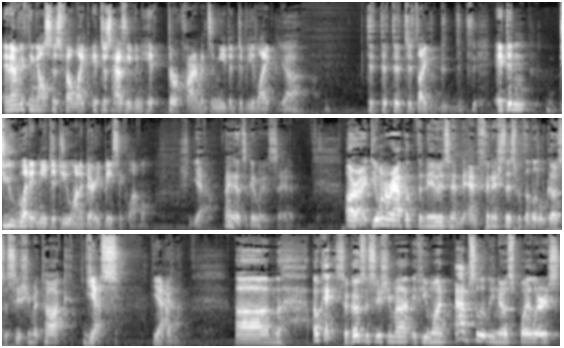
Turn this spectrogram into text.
And everything else has felt like it just hasn't even hit the requirements it needed to be like Yeah. d- d- d- d- like it didn't do what it needed to do on a very basic level. Yeah. I think that's a good way to say it. All right. Do you want to wrap up the news and, and finish this with a little Ghost of Tsushima talk? Yes. Yeah. Yeah. Um, okay, so Ghost of Tsushima, if you want absolutely no spoilers,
